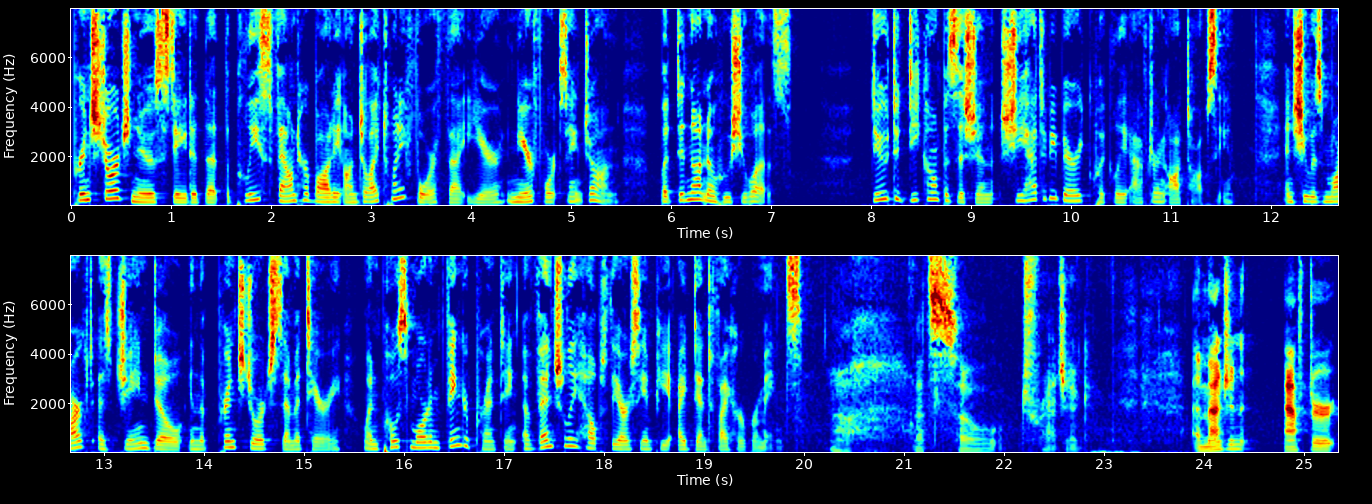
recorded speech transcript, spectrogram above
Prince George News stated that the police found her body on July 24th that year near Fort St. John, but did not know who she was. Due to decomposition, she had to be buried quickly after an autopsy, and she was marked as Jane Doe in the Prince George Cemetery when postmortem fingerprinting eventually helped the RCMP identify her remains. That's so tragic. Imagine after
